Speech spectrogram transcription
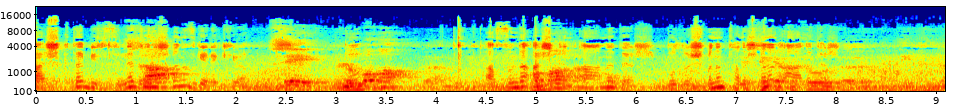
Aşkta birisininle tanışmanız gerekiyor. L'amour. Aslında aşkın anıdır. Buluşmanın, tanışmanın anıdır. de, de très fort.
